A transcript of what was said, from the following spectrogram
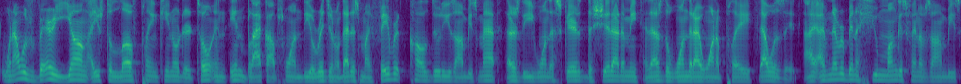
When I was very young, I used to love playing Kino der Toten in Black Ops 1, the original. That is my favorite Call of Duty Zombies map. That is the one that scared the shit out of me, and that's the one that I want to play. That was it. I, have never been a humongous fan of zombies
